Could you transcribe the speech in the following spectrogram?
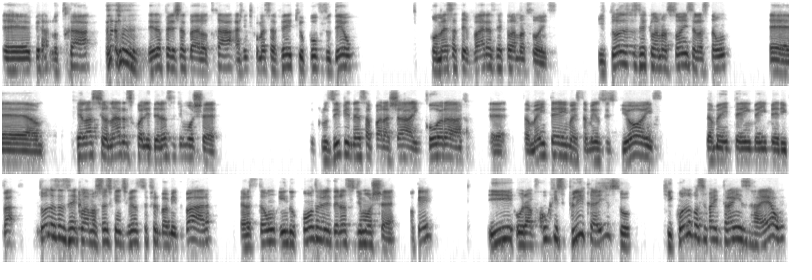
é, desde a Parashat Be'alotcha, a gente começa a ver que o povo judeu começa a ter várias reclamações. E todas as reclamações, elas estão é, relacionadas com a liderança de Moshe. Inclusive, nessa Parashá, em Cora, é, também tem, mas também os espiões, também tem Mei Merivá. Todas as reclamações que a gente vê no Sefer Bamidbar, elas estão indo contra a liderança de Moshe, ok? E o Rav Kuk explica isso, que quando você vai entrar em Israel,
